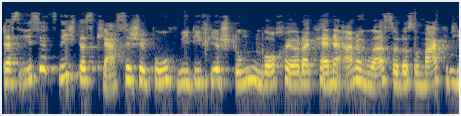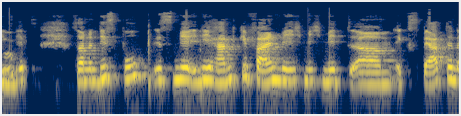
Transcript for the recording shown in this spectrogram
Das ist jetzt nicht das klassische Buch wie die Vier-Stunden-Woche oder keine Ahnung was oder so Marketing-Tipps, mhm. sondern dieses Buch ist mir in die Hand gefallen, wie ich mich mit ähm, Expertin,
